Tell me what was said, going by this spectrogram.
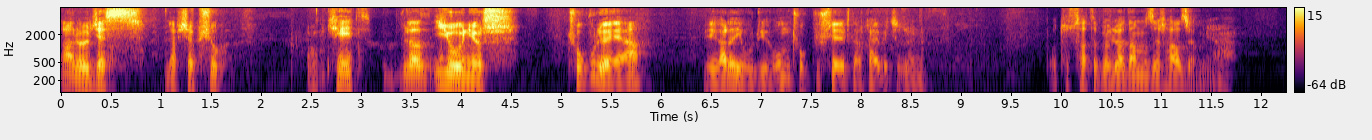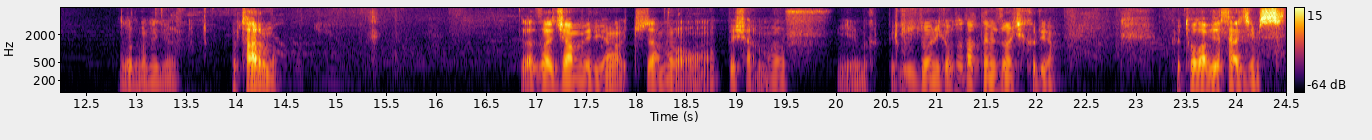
Yani öleceğiz. Yapacak bir şey yok. Kate biraz iyi oynuyor. Çok vuruyor ya. Veigar da iyi vuruyor. Oğlum çok güçlü herifler. Kaybedeceğiz oyunu. 30 satıp ölü adam zırh alacağım ya. Olur mu ne diyorsun? Kurtarır mı? Biraz daha can veriyor. 300 armor, 15 armor, 20 45, %12. Ototaktan %12 kırıyor. Kötü olabilir tercihimiz.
